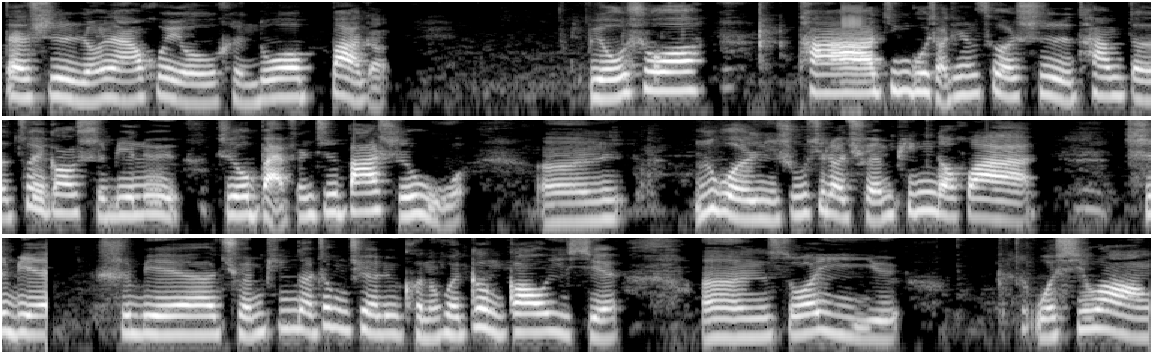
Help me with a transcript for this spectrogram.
但是仍然会有很多 bug。比如说，它经过小天测试，它的最高识别率只有百分之八十五。嗯。如果你熟悉了全拼的话，识别识别全拼的正确率可能会更高一些。嗯，所以我希望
